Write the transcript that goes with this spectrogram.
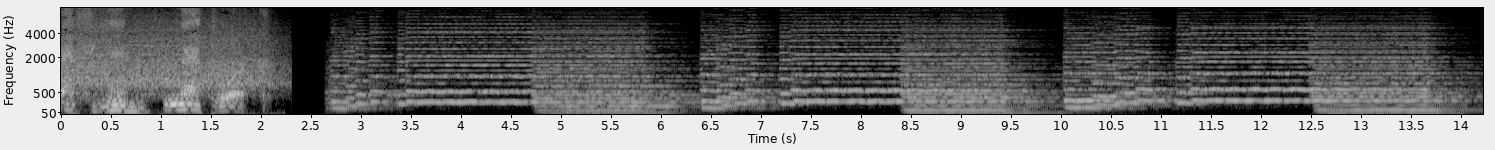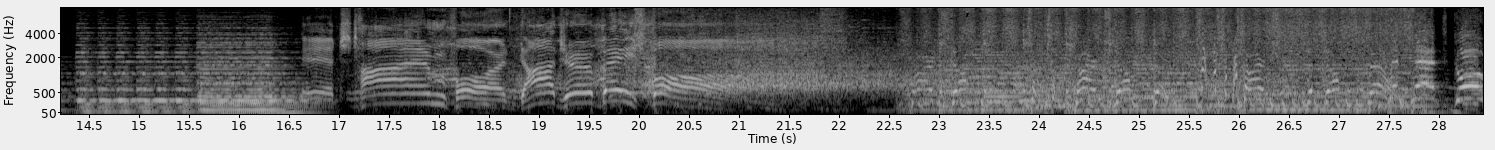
FM Network. It's time for Dodger Baseball. Charged up, charged up, charged up. Let's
